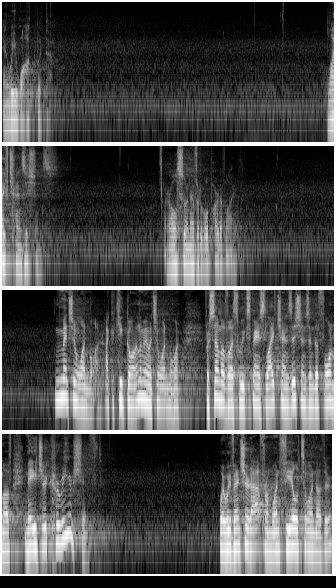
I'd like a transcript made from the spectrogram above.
And we walked with them. life transitions are also an inevitable part of life. Mention one more. I could keep going. Let me mention one more. For some of us, we experience life transitions in the form of major career shift, where we ventured out from one field to another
